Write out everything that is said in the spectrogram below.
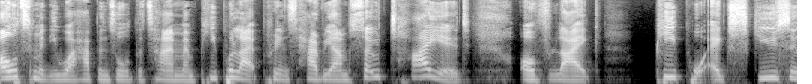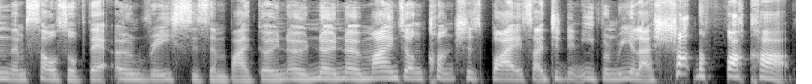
ultimately what happens all the time and people like prince harry i'm so tired of like people excusing themselves of their own racism by going, no, no, no, mine's unconscious bias. I didn't even realize. Shut the fuck up.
